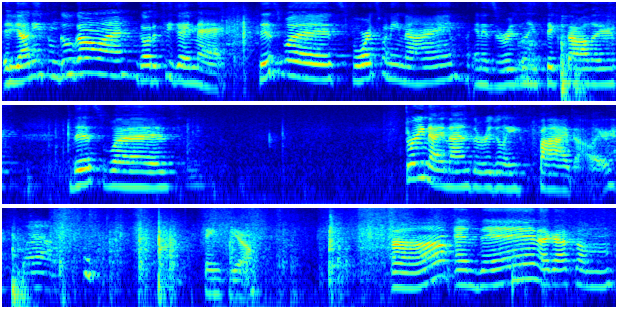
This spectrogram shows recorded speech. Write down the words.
if y'all need some Goo Gone, go to TJ Maxx. This was $4.29 and it's originally $6. This was $3.99 is originally $5. Wow. Thank you. Um, and then I got some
